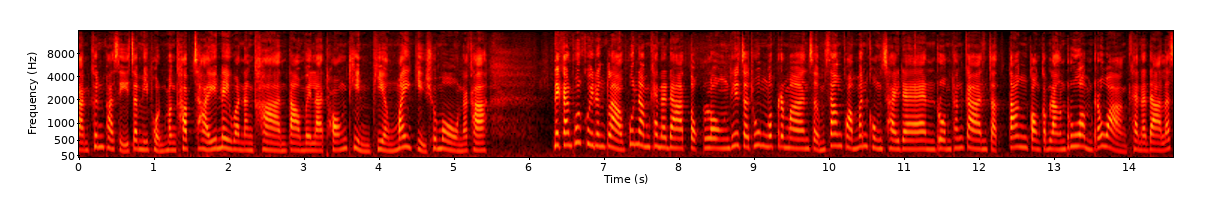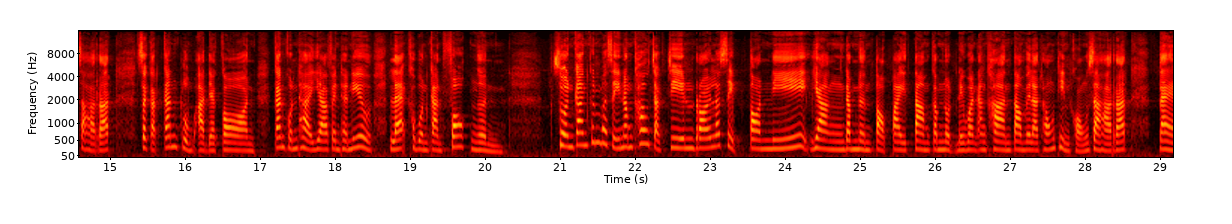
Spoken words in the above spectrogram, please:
การขึ้นภาษีจะมีผลบังคับใช้ในวันอังคารตามเวลาท้องถิ่นเพียงไม่กี่ชั่วโมงนะคะ ในการพูดคุยดังกล่าวผู้นำแคนาดาตกลงที่จะทุ่มงบประมาณเสริมสร้างความมั่นคงชายแดน รวมทั้งการจัดตั้งกองกำลังร่วมระหว่างแคนาดาและสหรัฐ สกัดกั้นกลุ่มอาชญากร การขนถ่ายยาเฟนทานิล และขบวนการฟอกเงิน ส่วนการขึ้นภาษีนำเข้าจากจีนร้อยละสิบตอนนี้ยังดำเนินต่อไปตามกำหนดในวันอังคารตามเวลาท้องถิ่นของสหรัฐ แต่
